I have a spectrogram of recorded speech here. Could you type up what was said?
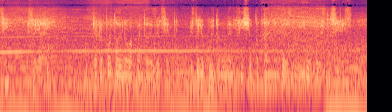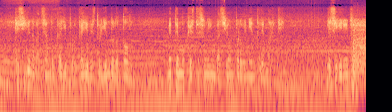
Sí, estoy al aire. Le reporto de nueva cuenta desde el centro. Estoy oculto en un edificio totalmente destruido por estos seres, que siguen avanzando calle por calle destruyéndolo todo. Me temo que esta es una invasión proveniente de Marte. Le seguiré informando.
